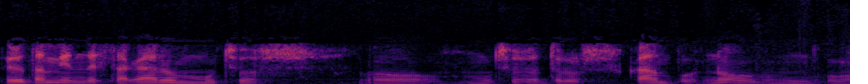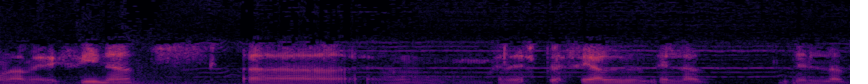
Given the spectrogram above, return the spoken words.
Pero también destacaron muchos, o muchos otros campos, ¿no? Como la medicina, ah, en especial en, la, en, la-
